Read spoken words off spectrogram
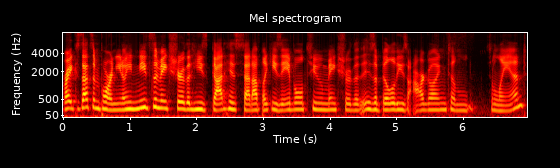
right? Because that's important. You know, he needs to make sure that he's got his setup, like he's able to make sure that his abilities are going to to land.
